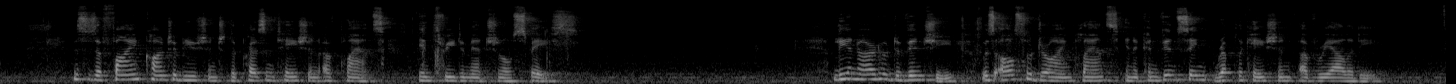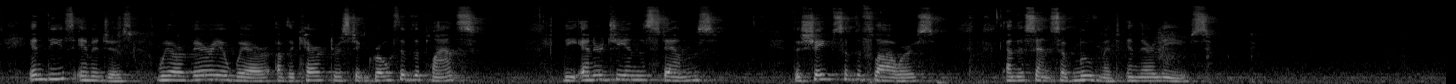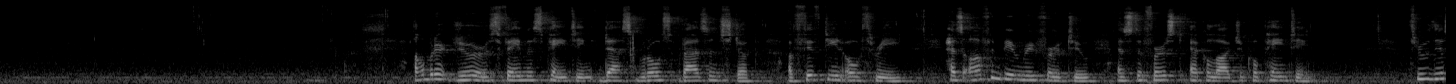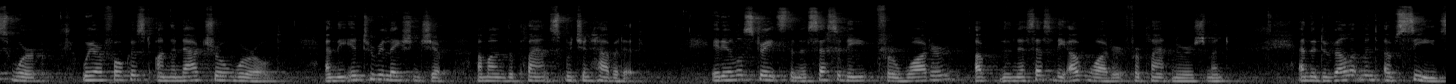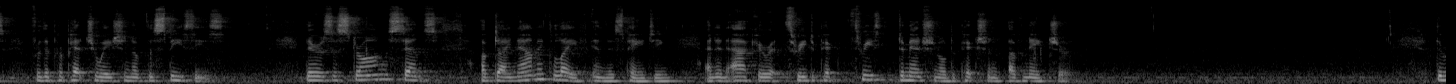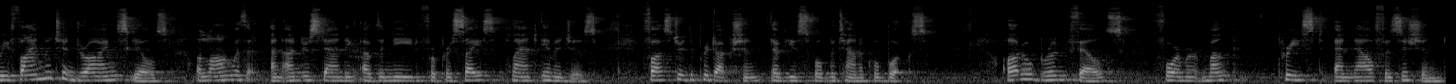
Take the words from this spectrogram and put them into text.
This is a fine contribution to the presentation of plants in three dimensional space. Leonardo da Vinci was also drawing plants in a convincing replication of reality. In these images, we are very aware of the characteristic growth of the plants, the energy in the stems, the shapes of the flowers, and the sense of movement in their leaves. Albert Dürer's famous painting Das Grosse Rasenstück of 1503 has often been referred to as the first ecological painting. Through this work, we are focused on the natural world and the interrelationship among the plants which inhabit it. It illustrates the necessity for water, of, the necessity of water for plant nourishment, and the development of seeds for the perpetuation of the species. There is a strong sense of dynamic life in this painting and an accurate three, depic- three dimensional depiction of nature. The refinement in drawing skills, along with an understanding of the need for precise plant images, fostered the production of useful botanical books. Otto Brunfels former monk, priest, and now physician,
